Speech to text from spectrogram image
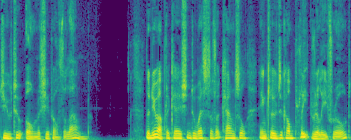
due to ownership of the land. The new application to West Suffolk Council includes a complete relief road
